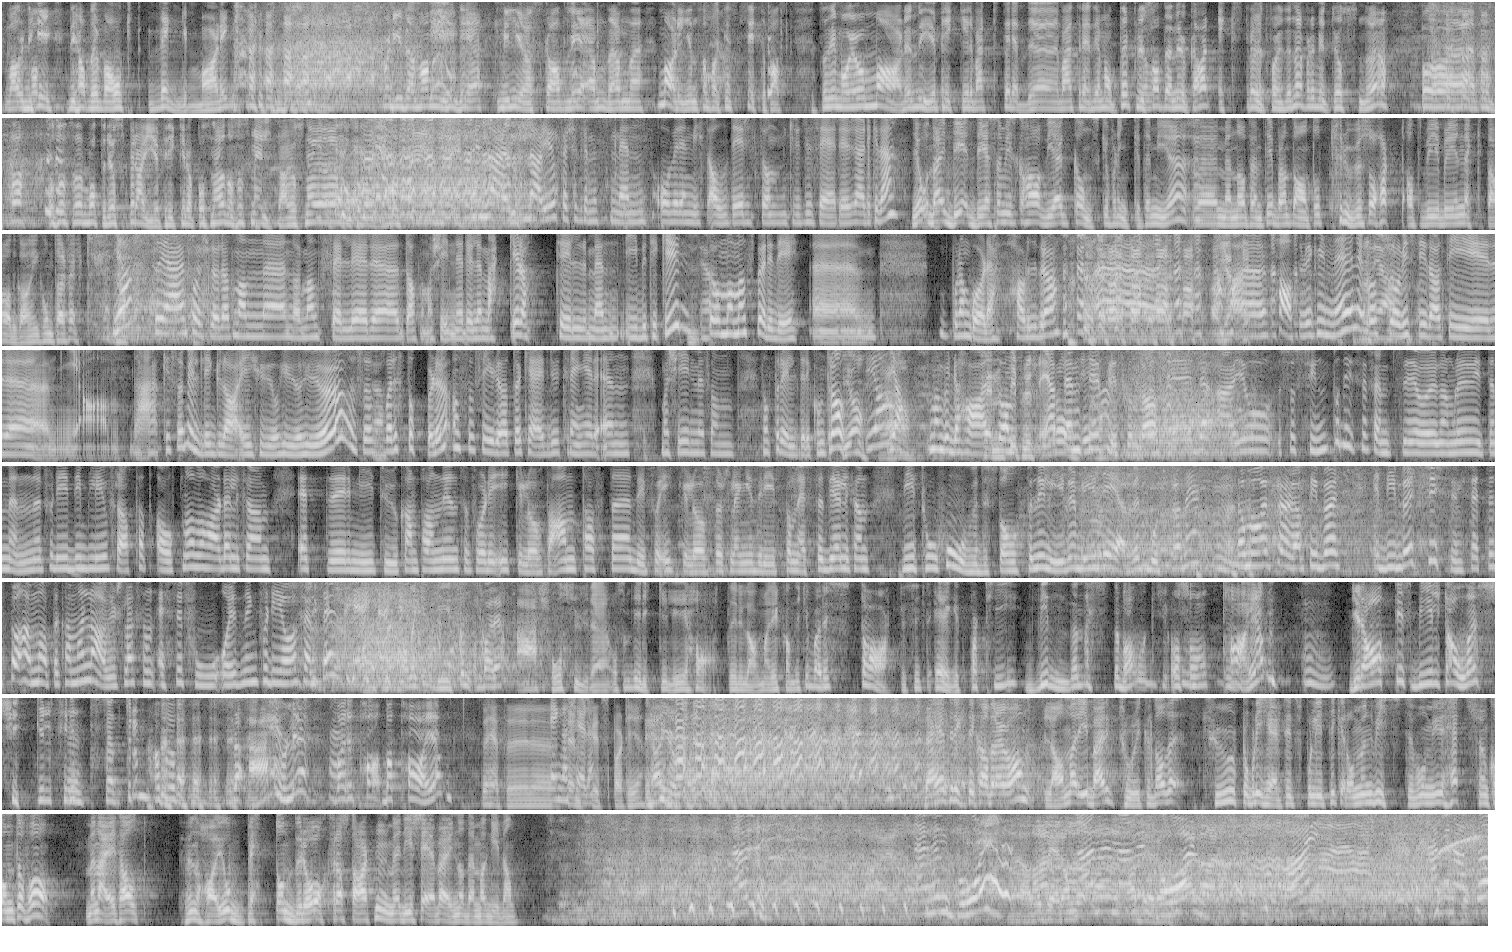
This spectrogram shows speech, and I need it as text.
Fordi de hadde valgt veggmaling. Fordi den var mindre miljøskadelig enn den eh, malingen som faktisk sitter fast. Så de må jo male nye prikker hvert tredje, hver tredje måned. Pluss at denne uka har vært ekstra utfordrende, for det begynte jo å snø på, eh, på onsdag. Og så, så måtte de jo spraye prikker opp på snøen, og så smelta jo snøen. Men nå er, nå er det jo først og fremst menn over en viss alder som kritiserer, er det ikke det? Jo, nei, det, det som Vi skal ha, vi er ganske flinke til mye, mm. menn over 50. Blant annet å true så hardt at vi blir nekta adgang i kommentarfelt. Ja, så jeg foreslår at man, eh, når man selger eh, datamaskiner eller Mac-er da, til menn i butikker, så må man spørre de eh, hvordan går det? Har du det bra? Eh, hater du kvinner? Og så hvis de da sier eh, ja, jeg er ikke så veldig glad i hu og hu og hu, og så bare stopper du, og så sier du at ok, du trenger en maskin med sånn, sånn foreldrekontroll. Ja. så man burde ha et 50 sånt pluss ja, kontroll. 50 pluss kontroll. Eh, Det er jo så synd på disse 50 år gamle hvite mennene, fordi de blir jo fratatt alt nå. Nå har det liksom Etter metoo-kampanjen så får de ikke lov til å antaste, de får ikke lov til å slenge drit på nettet. De, er liksom, de to hovedstolpene i livet blir revet bort fra dem. Da må jeg føle at de bør, de bør sysselsettes på annen måte. Kan man lage en slags sånn SFO-ordning for de over 50? Kan ikke de som bare er så sure, og som virkelig hater Lan Marie, kan de ikke bare starte sitt eget parti, vinne neste valg, og så ta igjen? Gratis bil til alle, sykkelfritt sentrum. Altså, det er mulig! Bare ta, bare ta igjen. Det heter eh. Fremskrittspartiet. Ja, det. Er helt riktig, Kadra Johan. Lan Marie Berg tror ikke hun hadde turt å bli heltidspolitiker om hun visste hvor mye hets hun kom til å få. Men ærlig talt, hun har jo bedt om bråk fra starten med de skjeve øynene og den magidaen. Nei, hun Bård Ja, du ber om det. Nei, men, nei, Ja, men ber om det. Bård Nei. Nei, men altså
